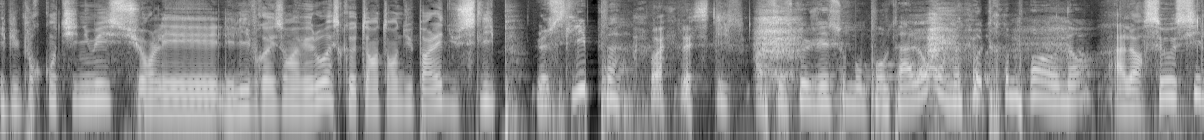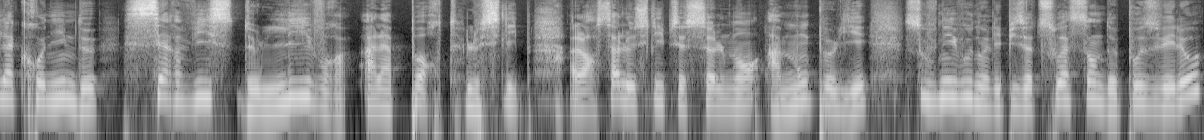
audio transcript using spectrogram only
Et puis pour continuer sur les, les livraisons à vélo, est-ce que tu as entendu parler du slip? Le slip, Ouais, le slip. ah, c'est ce que j'ai sous mon pantalon, mais autrement, non. Alors c'est aussi l'acronyme de service de livre à la porte, le slip. Alors ça, le slip, c'est seulement à Montpellier. Souvenez-vous, dans l'épisode 60 de Pause Vélo,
